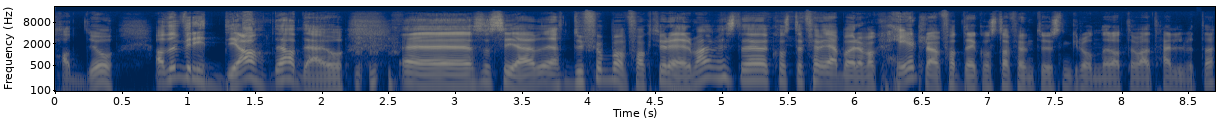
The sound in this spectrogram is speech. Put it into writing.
hadde jo Jeg hadde vridd, ja. Det hadde jeg jo. Eh, så sier jeg du får bare fakturere meg hvis det koster fem Jeg bare var helt klar for at det kosta 5000 kroner, at det var et helvete.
